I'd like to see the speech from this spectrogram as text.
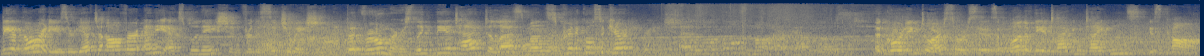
The authorities are yet to offer any explanation for the situation, but rumors link the attack to last month's critical security breach. According to our sources, one of the attacking titans is Kong.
